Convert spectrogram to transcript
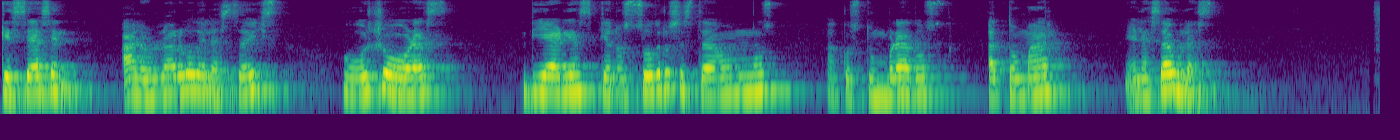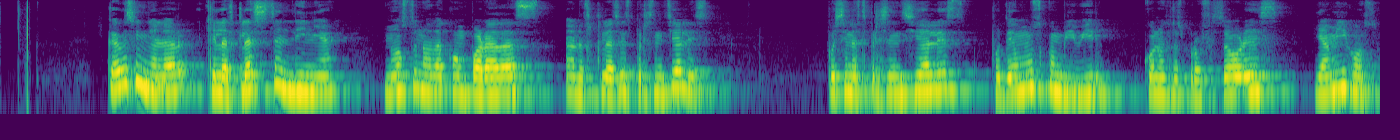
que se hacen a lo largo de las seis o ocho horas diarias que nosotros estábamos acostumbrados a tomar en las aulas. Cabe señalar que las clases en línea no son nada comparadas a las clases presenciales, pues en las presenciales podemos convivir con nuestros profesores y amigos.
